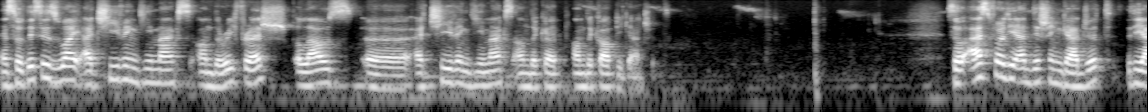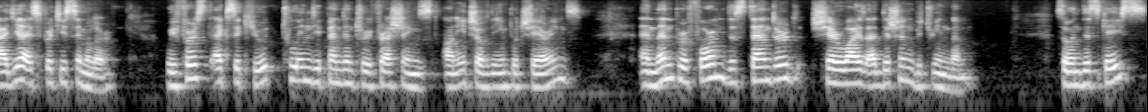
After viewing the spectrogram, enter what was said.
And so this is why achieving Dmax on the refresh allows uh, achieving Dmax on the, on the copy gadget. So as for the addition gadget, the idea is pretty similar. We first execute two independent refreshings on each of the input sharings, and then perform the standard sharewise addition between them. So in this case,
